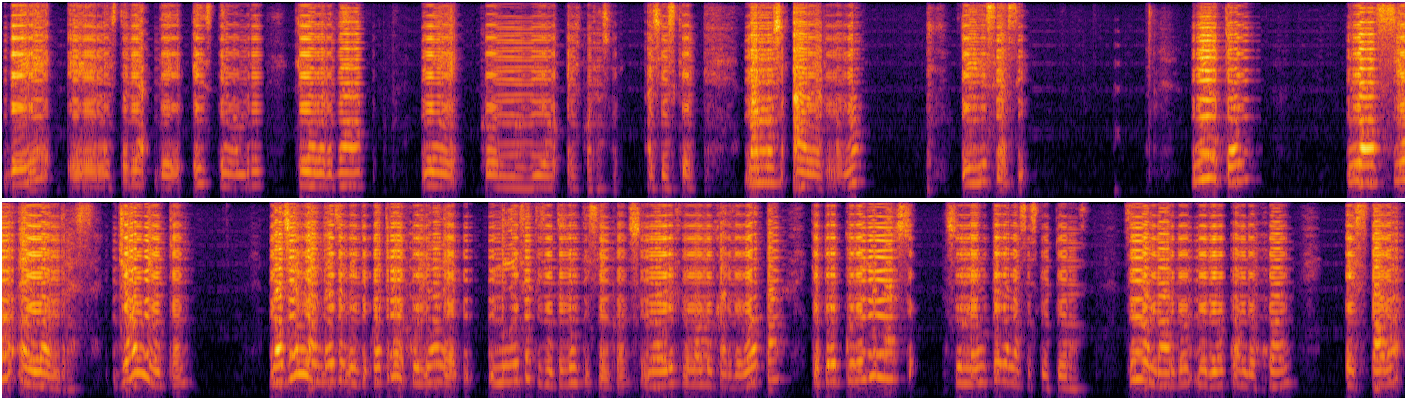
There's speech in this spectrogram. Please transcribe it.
de eh, la historia de este hombre que la verdad me conmovió el corazón. Así es que vamos a verlo, ¿no? Y dice así. Newton nació en Londres. John Newton nació en Londres el 24 de julio de 1725. Su madre fue una mujer devota que procuró llenar su, mente de las escrituras. Sin embargo, murió cuando Juan estaba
